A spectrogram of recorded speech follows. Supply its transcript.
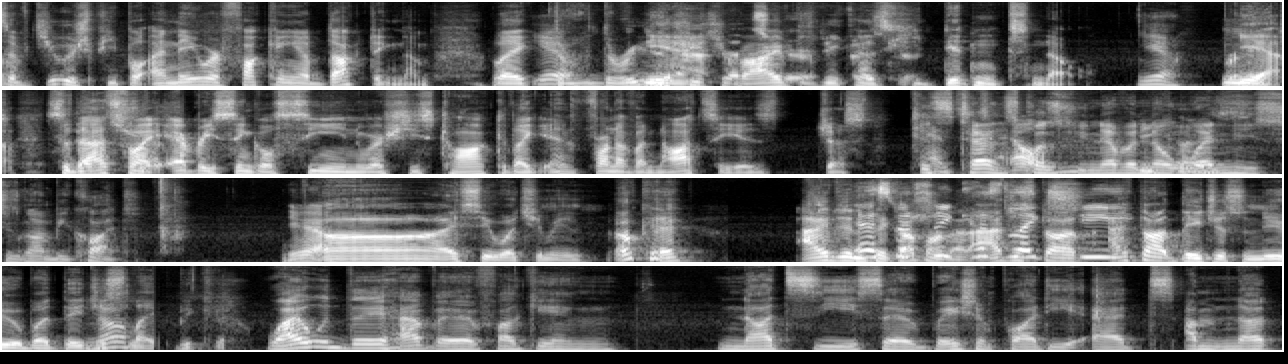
true. of Jewish people and they were fucking abducting them. Like Yeah. the, the reason Yeah, she survived is because he didn't know. Yeah. right? Yeah, So that's that's, why true. every single scene where she's talking like in front of a Nazi is just tense. It's tense because you never know when because- he's, she's gonna be caught. Yeah. Uh, I see what you mean. Okay, I didn't pick up on that. I just like, thought she- I thought they just knew, but they just No. like because Why would they have a fucking Nazi celebration party at I'm not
